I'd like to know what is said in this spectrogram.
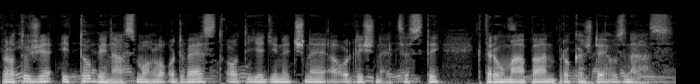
protože i to by nás mohlo odvést od jedinečné a odlišné cesty, kterou má Pán pro každého z nás.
